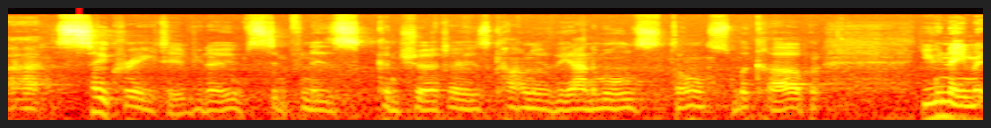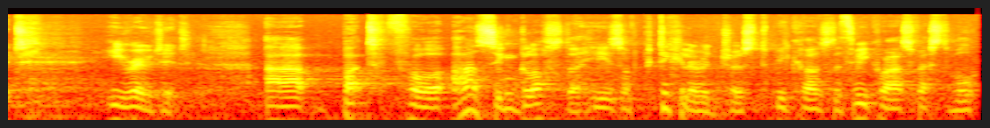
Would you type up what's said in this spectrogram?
uh, so creative, you know, symphonies, concertos, Carnival of the Animals, Danse Macabre, you name it, he wrote it. Uh, but for us in Gloucester, he is of particular interest because the Three Choirs Festival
